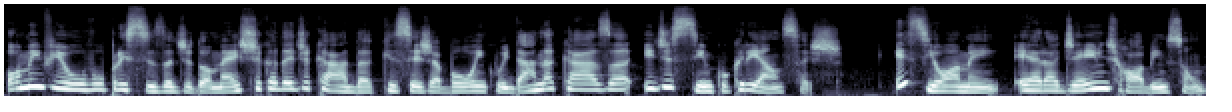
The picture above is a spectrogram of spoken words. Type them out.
Homem viúvo precisa de doméstica dedicada, que seja boa em cuidar da casa e de cinco crianças. Esse homem era James Robinson.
